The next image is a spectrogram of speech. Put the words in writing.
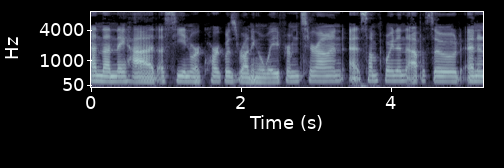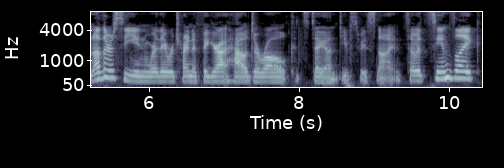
and then they had a scene where Quark was running away from Tiron at some point in the episode, and another scene where they were trying to figure out how Deral could stay on Deep Space Nine. So it seems like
